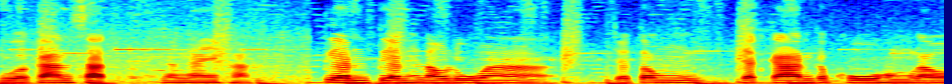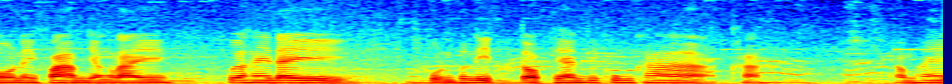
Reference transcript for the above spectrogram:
ดูอาการสัตว์ยังไงค่ะ เตือนเตือนให้เรารู้ว่า จะต้องจัดการกับโคของเราในฟาร์มอย่างไร เพื่อให้ได้ผลผลิตตอบแทนที่คุ้มค่าค่ะทำให้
